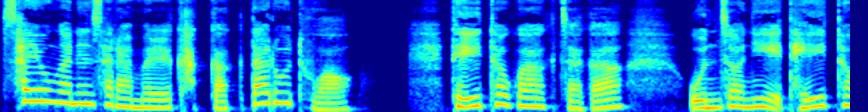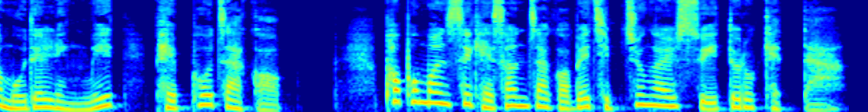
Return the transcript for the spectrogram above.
사용하는 사람을 각각 따로 두어 데이터 과학자가 온전히 데이터 모델링 및 배포 작업, 퍼포먼스 개선 작업에 집중할 수 있도록 했다.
